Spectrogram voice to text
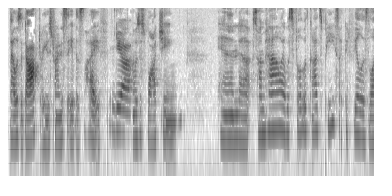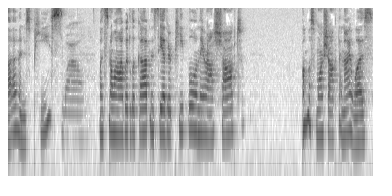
that was a doctor. He was trying to save his life. Yeah. I was just watching, and uh, somehow I was filled with God's peace. I could feel His love and His peace. Wow. Once in a while, I would look up and see other people, and they were all shocked, almost more shocked than I was,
